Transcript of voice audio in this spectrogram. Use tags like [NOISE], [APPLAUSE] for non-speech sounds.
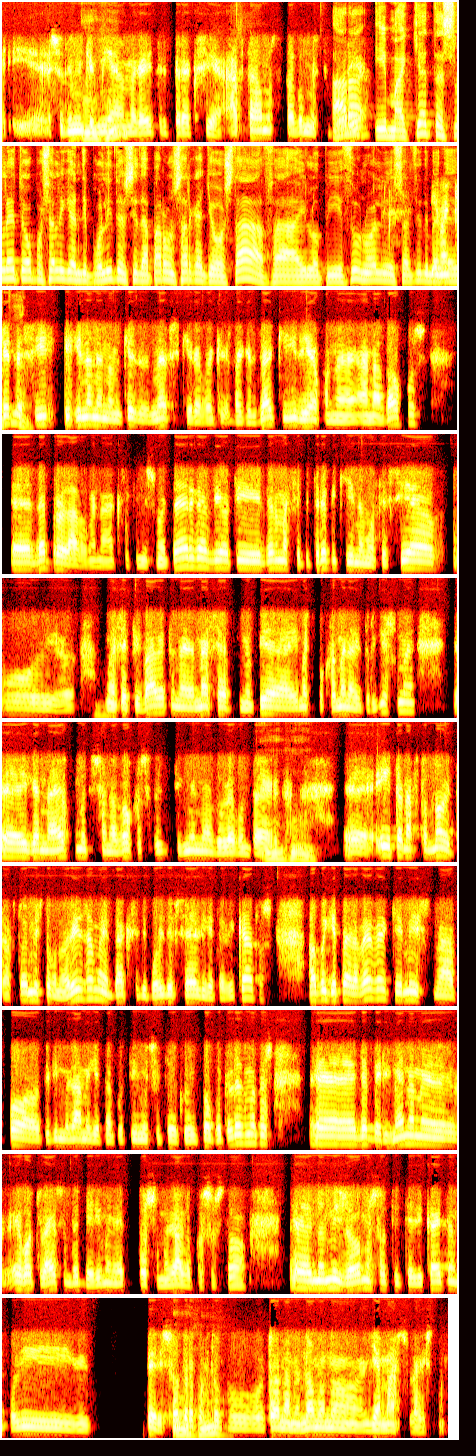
σου δίνουν και μια μεγαλύτερη υπεραξία. Αυτά όμως θα τα δούμε στην Άρα πορεία. οι μακέτες λέτε όπως έλεγε η αντιπολίτευση θα πάρουν σάρκα και οστά, θα υλοποιηθούν όλοι σε αυτή την πενταετία; Οι μακέτες γίνανε νομικές δεσμεύσεις κύριε Βακεντζάκη, ήδη έχουν αναδόχους ε, δεν προλάβαμε να ξεκινήσουμε τα έργα διότι δεν μας επιτρέπει και η νομοθεσία που ε, μας επιβάλλεται μέσα από την οποία είμαστε υποχρεωμένοι να λειτουργήσουμε ε, για να έχουμε τους αναδόχους αυτή τη στιγμή να δουλεύουν τα έργα. Ε, ήταν αυτονόητο αυτό, εμείς το γνωρίζαμε, εντάξει την πολίτευση έλεγε τα δικά τους. Από εκεί πέρα βέβαια και εμείς να πω, επειδή μιλάμε για την αποτίμηση του εκλογικού αποτελέσματος, ε, δεν περιμέναμε, εγώ τουλάχιστον δεν περίμενα τόσο μεγάλο ποσοστό. Ε, νομίζω όμως ότι τελικά ήταν πολύ περισσότερο από αυτό που το αναμενόμενο για μας τουλάχιστον.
